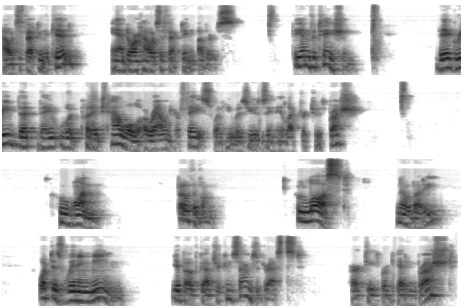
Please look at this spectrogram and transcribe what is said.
How it's affecting the kid and or how it's affecting others. The invitation. They agreed that they would put a towel around her face when he was using the electric toothbrush. Who won? Both of them. Who lost? Nobody. What does winning mean? You both got your concerns addressed. Her teeth were getting brushed,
